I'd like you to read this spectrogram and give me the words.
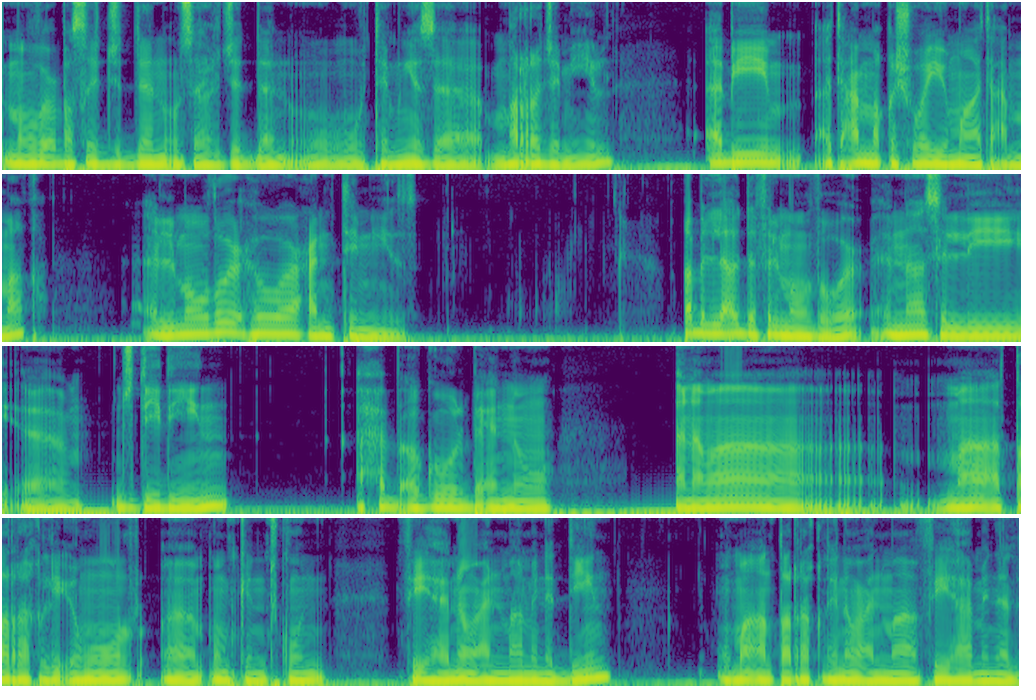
موضوع بسيط جدا وسهل جدا وتمييزه مرة جميل. أبي أتعمق شوي وما أتعمق. الموضوع هو عن التمييز قبل لا أبدأ في الموضوع الناس اللي جديدين أحب أقول بأنه أنا ما ما أتطرق لأمور ممكن تكون فيها نوعا ما من الدين. وما أتطرق لنوعا ما فيها من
